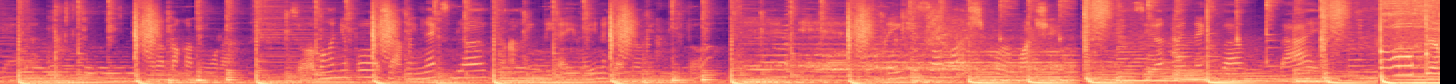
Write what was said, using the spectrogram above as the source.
Yan. Para makamura. So, abangan nyo po sa aking next vlog, ng aking DIY na gagawin dito. And thank you so much for watching. See you on my next vlog. Bye! Them.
